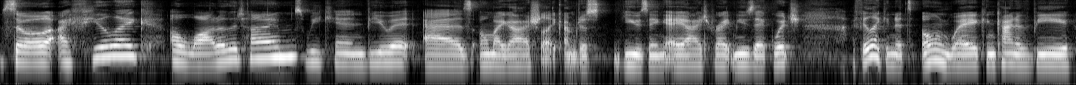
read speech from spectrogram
So I feel like a lot of the times we can view it as, oh my gosh, like I'm just using AI to write music, which I feel like in its own way can kind of be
